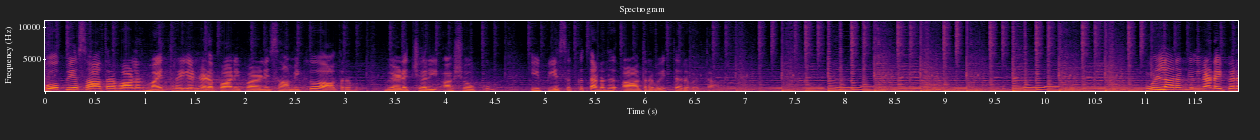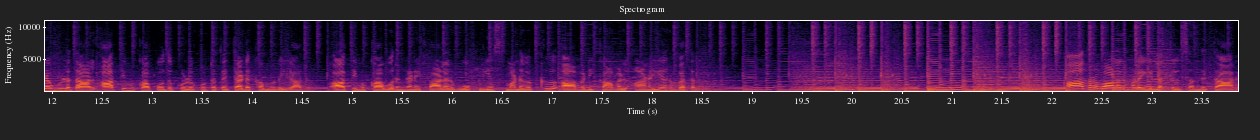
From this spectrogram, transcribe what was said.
ஓபிஎஸ் ஆதரவாளர் மைத்ரேயன் எடப்பாடி பழனிசாமிக்கு ஆதரவு. வேளச்சேரி அசோக்கும் இபிஎஸ்க்கு தனது ஆதரவை தெரிவித்தார். உள்ளரங்கில் நடைபெற உள்ளதால் அதிமுக பொதுக்குழு கூட்டத்தை தடுக்க முடியாது. அதிமுக ஒருங்கிணைப்பாளர் ஓபிஎஸ் மனுவுக்கு ஆவடி காவல் ஆணையர் பதில். ஆதரவாளர்களை இல்லத்தில் சந்தித்தார்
